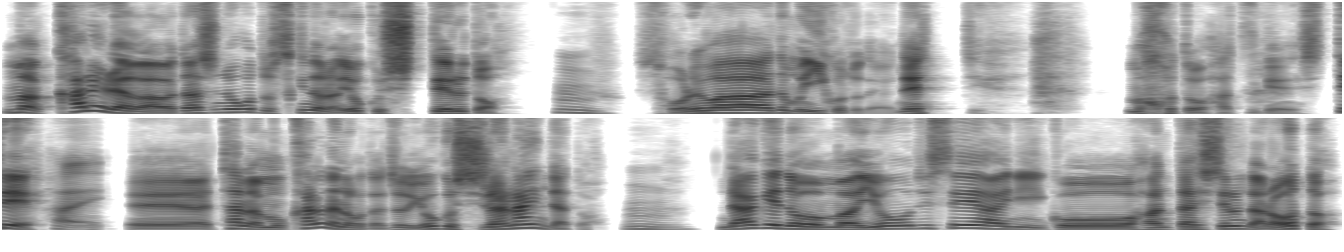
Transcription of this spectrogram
まあ彼らが私のこと好きなのはよく知ってると。うん。それはでもいいことだよねっていう、まあ、ことを発言して、はい。えーただもう彼らのことはちょっとよく知らないんだと。うん。だけどまあ幼児性愛にこう反対してるんだろうと。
